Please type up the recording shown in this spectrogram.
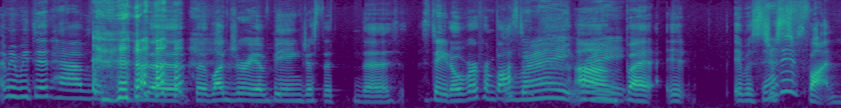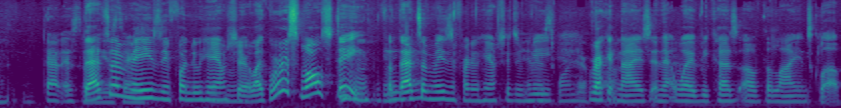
i mean we did have like, the, the luxury of being just the, the state over from boston Right, um, right. but it it was That just is- fun That is That's amazing. amazing for New Hampshire. Like we're a small state, but that's amazing for New Hampshire to It be recognized in that way because of the Lions Club.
